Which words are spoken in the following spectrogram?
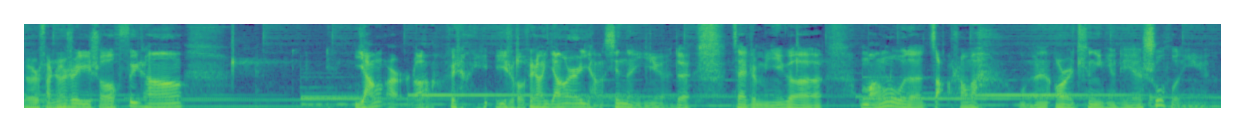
就是反正是一首非常养耳的，非常一首非常养耳养心的音乐。对，在这么一个忙碌的早上吧，我们偶尔听一听这些舒服的音乐。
